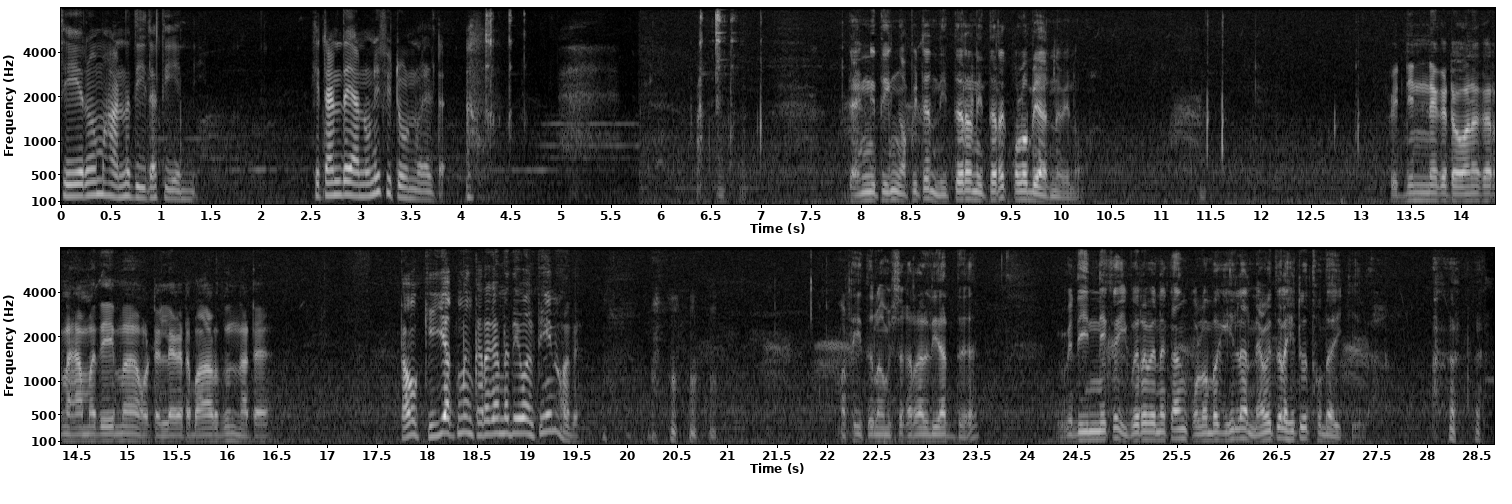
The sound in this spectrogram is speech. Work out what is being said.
සේරෝම හන්න දීලා තියෙන්නේ. හිටන්ද යනුනේ ෆිටුන් වලට. දැන් ඉතින් අපිට නිතර නිතර කොළඹ යන්න වෙනවා වෙඩින් එකට ඕන කරන හැමදීම හොටෙල් එකට බාර දුන්නට තව කීයක් නම් කරගන්න දේවල් තියෙනවද මට හිතනවා මිට කරල්ලියද්ද වෙඩින් එක ඉවර වෙනකං කොළඹ ගිහිලා නැවතල හිටුත් හොඳයි කියලා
